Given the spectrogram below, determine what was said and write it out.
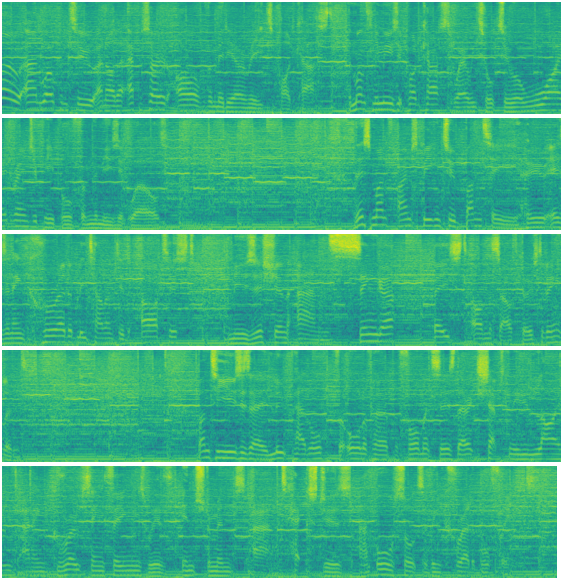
Hello and welcome to another episode of the midierror Meets podcast, the monthly music podcast where we talk to a wide range of people from the music world. This month I'm speaking to Bunty, who is an incredibly talented artist, musician, and singer based on the south coast of England. Bunty uses a loop pedal for all of her performances. They're exceptionally live and engrossing things with instruments and textures and all sorts of incredible things.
